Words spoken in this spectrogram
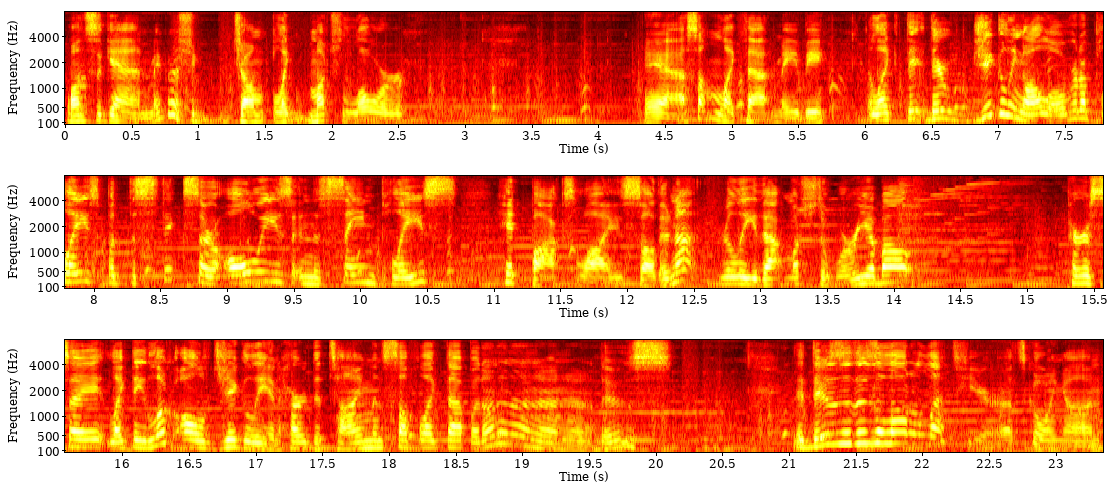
Once again, maybe I should jump like much lower. Yeah, something like that maybe. Like, they, they're jiggling all over the place, but the sticks are always in the same place, hitbox-wise, so they're not really that much to worry about, per se. Like, they look all jiggly and hard to time and stuff like that, but no, no, no, no, no, there's... There's there's a lot of let here that's going on.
